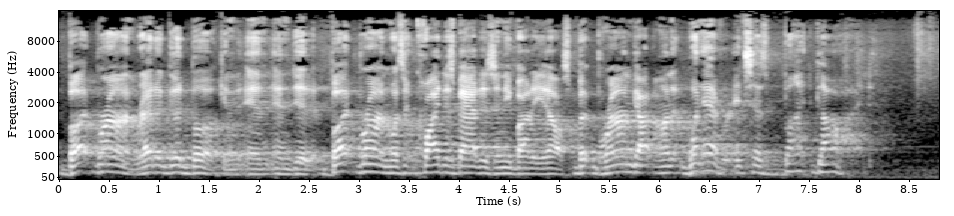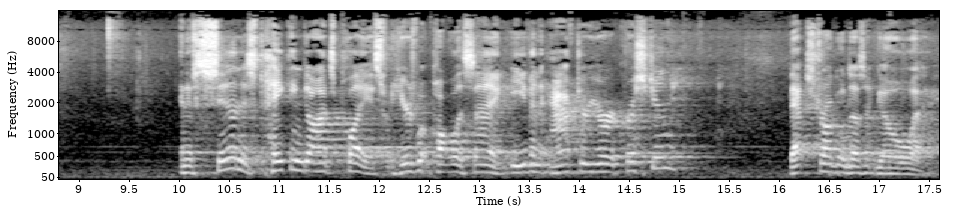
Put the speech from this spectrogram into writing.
But Brian read a good book and, and, and did it. But Brian wasn't quite as bad as anybody else. But Brian got on it. Whatever. It says, but God. And if sin is taking God's place, here's what Paul is saying even after you're a Christian, that struggle doesn't go away.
